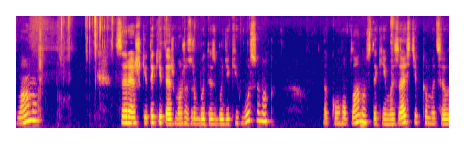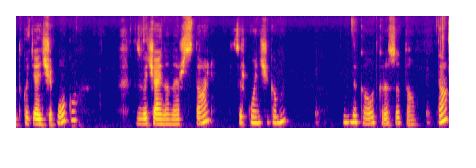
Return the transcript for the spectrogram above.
плану. Сережки такі теж можна зробити з будь-яких бусинок. Такого плану, з такими застібками. Це от котяче око, звичайна нержсталь з циркончиками. Така от красота. Так,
